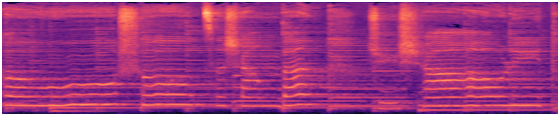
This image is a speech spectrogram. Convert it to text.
和无数次。相伴，聚少离多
